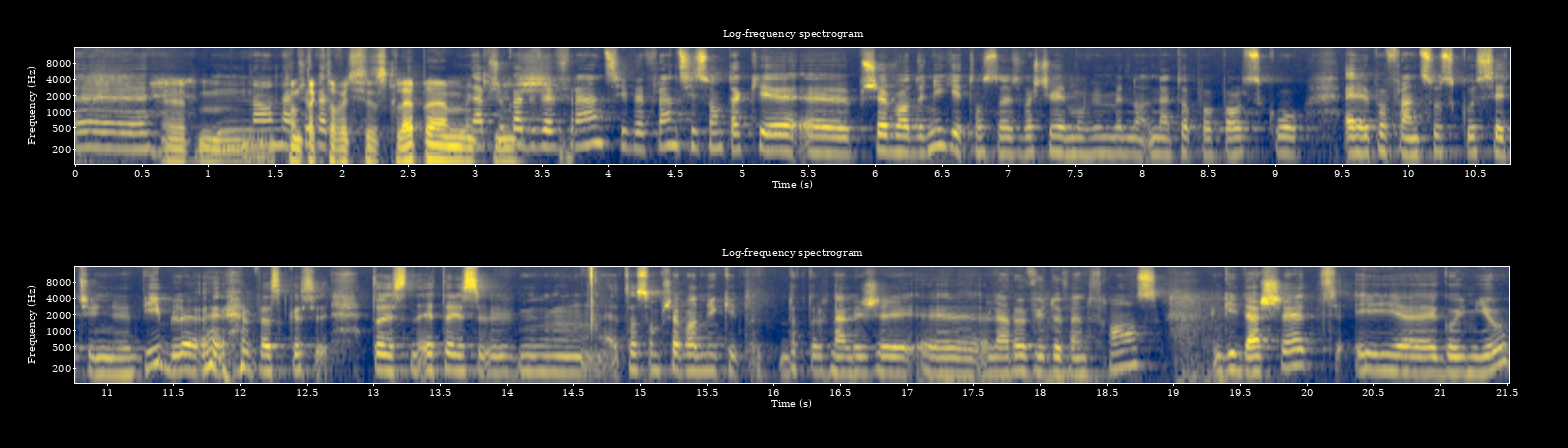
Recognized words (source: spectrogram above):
e, no, kontaktować się ze sklepem? Na jakiś- przykład we Francji, we Francji są takie e, przewodniki, to jest właściwie mówimy no, na to po polsku, po francusku c'est une bible, parce que c'est- to, jest, to, jest, mm, to są przewodniki, do- których należy La Revue de Vin de France, Guy Dachette i Goimieux.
